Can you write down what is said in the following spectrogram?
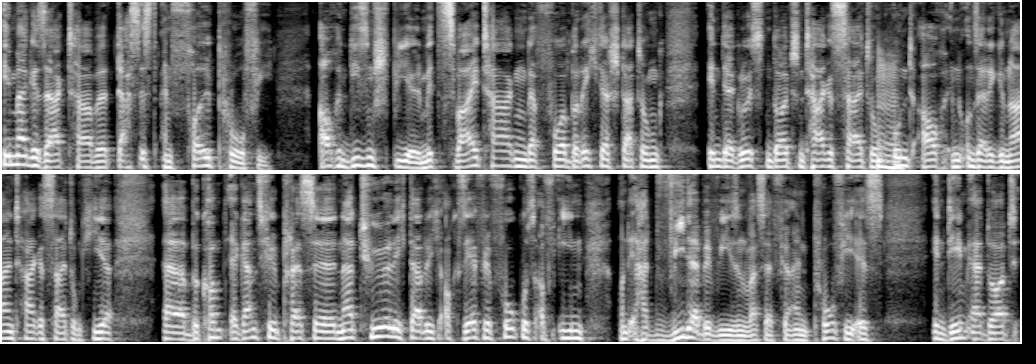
immer gesagt habe, das ist ein Vollprofi. Auch in diesem Spiel mit zwei Tagen davor Berichterstattung in der größten deutschen Tageszeitung und auch in unserer regionalen Tageszeitung hier äh, bekommt er ganz viel Presse, natürlich dadurch auch sehr viel Fokus auf ihn und er hat wieder bewiesen, was er für ein Profi ist indem er dort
